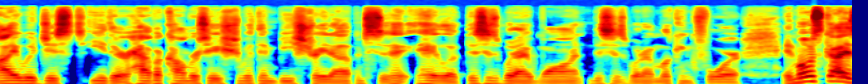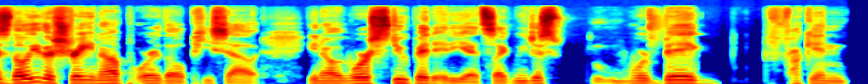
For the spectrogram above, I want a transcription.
I would just either have a conversation with him, be straight up, and say, "Hey, look, this is what I want. This is what I'm looking for." And most guys, they'll either straighten up or they'll peace out. You know, we're stupid idiots. Like we just we're big fucking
